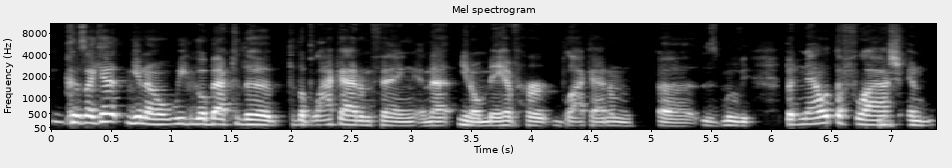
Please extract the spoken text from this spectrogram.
because uh, I get you know we can go back to the to the Black Adam thing and that you know may have hurt Black Adam uh this movie, but now with the Flash and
